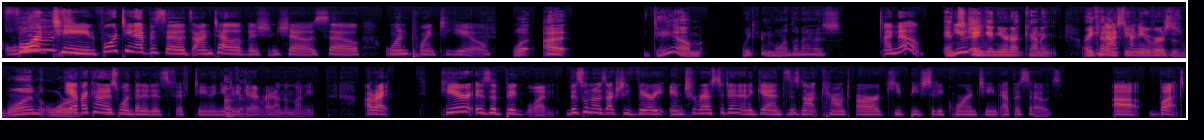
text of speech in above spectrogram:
What? 14, 14 episodes on television shows. So one point to you. What? Uh, damn, we did more than I was. I know. And, and again, you're not counting. Are you counting Not Steven counting- Universe as one or? yeah, if I count it as one, then it is 15, and you did get it right on the money. All right. Here is a big one. This one I was actually very interested in. And again, this does not count our Keep Beach City quarantined episodes. Uh, but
